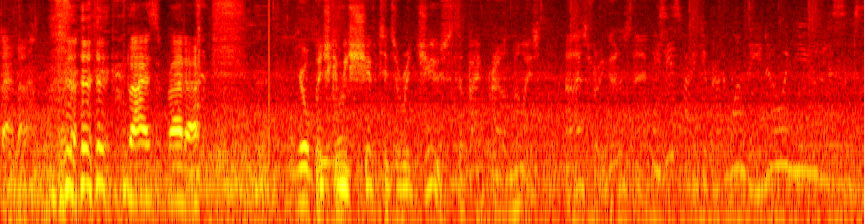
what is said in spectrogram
better. that is better. You'll which can be shifted to reduce the background noise. Now that's very good, isn't it? It is very good, but I wonder, you know, when you listen to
